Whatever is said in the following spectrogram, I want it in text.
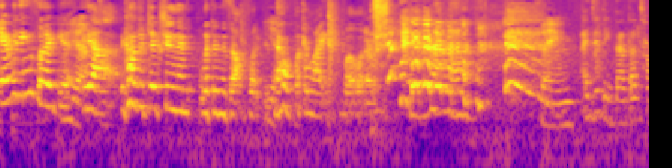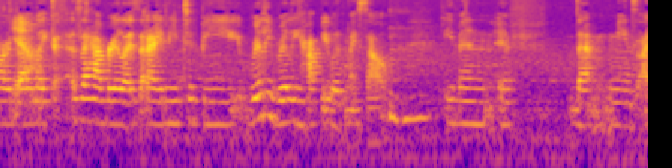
everything's like yeah, Yeah. a contradiction in, within itself. Like Yeah. the whole fucking life, but whatever. Same. I do think that that's hard Yeah. though. Like as I have realized that I need to be really, really happy with myself, mm-hmm. even if that means I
